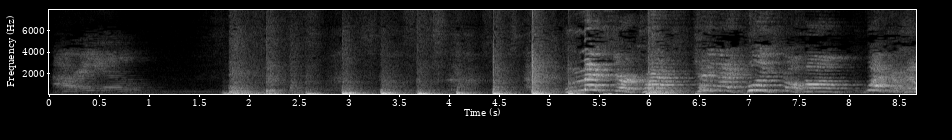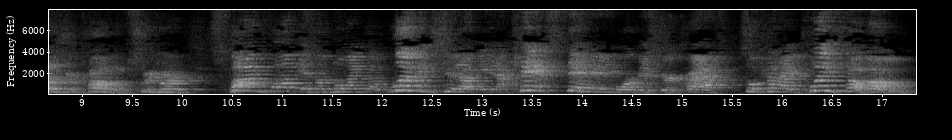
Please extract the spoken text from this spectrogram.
How are you? Mr. Krabs, can I please go home? What the hell's your problem, Squidward? SpongeBob is annoying the living shit out of me and I can't stand it anymore, Mr. Krabs. So can I please go home?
